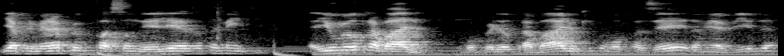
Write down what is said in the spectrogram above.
E a primeira preocupação dele é exatamente, e o meu trabalho? Eu vou perder o trabalho, o que, que eu vou fazer da minha vida?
